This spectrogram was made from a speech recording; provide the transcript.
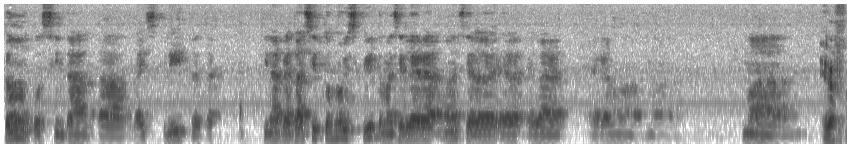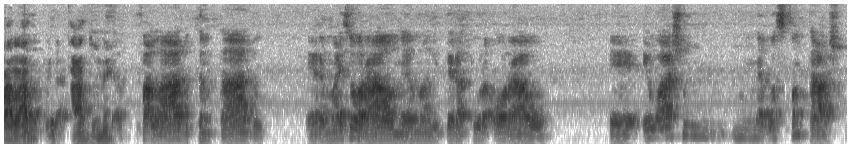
campo assim da, da, da escrita, da, que na verdade se tornou escrita, mas ele era antes ela, ela, ela era uma, uma, uma, era falado, campo, cantado, né? Falado, cantado, era mais oral, né? Uma literatura oral. É, eu acho um, um negócio fantástico.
